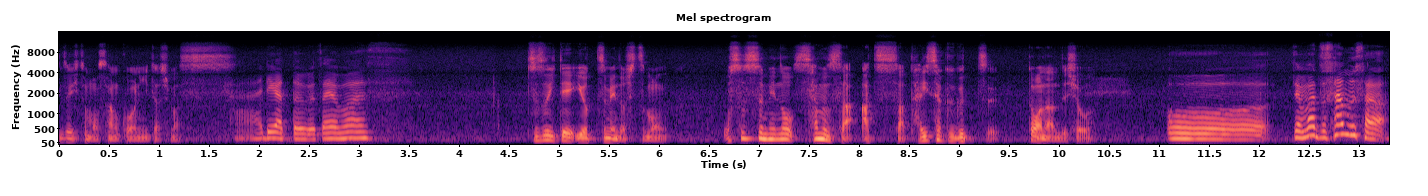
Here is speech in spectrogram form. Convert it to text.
ぜひとも参考にいたします。はいありがとうございます。続いて4つ目の質問。おすすめの寒さ暑さ対策グッズとは何でしょう？おーじゃあまず寒さ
